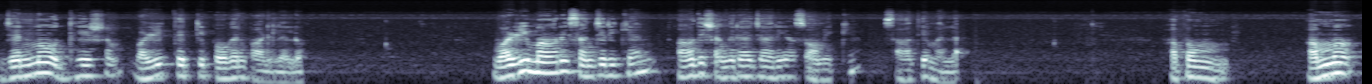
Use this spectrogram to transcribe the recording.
ജന്മ ഉദ്ദേശം വഴിതെറ്റി പോകാൻ പാടില്ലല്ലോ. വഴി മാറി സഞ്ചരിക്കാൻ ആദി ശങ്കരാചാര്യ സ്വാമിക്ക് സാധ്യമല്ല. അപ്പം അമ്മ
